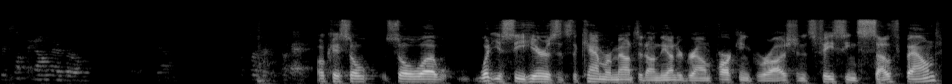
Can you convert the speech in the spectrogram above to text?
There's something on there though, yeah. Perfect, okay. Okay, so so uh, what you see here is it's the camera mounted on the underground parking garage, and it's facing southbound.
